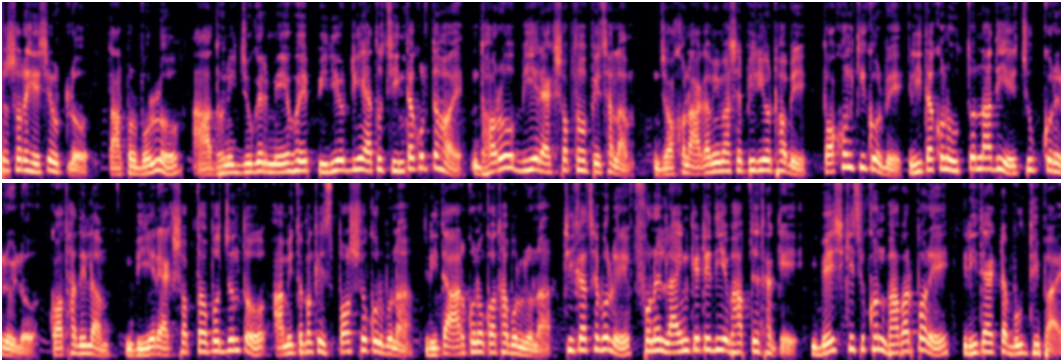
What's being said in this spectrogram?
উচ্চস্বরে হেসে উঠল। তারপর বলল, আধুনিক যুগের মেয়ে হয়ে পিরিয়ড নিয়ে এত চিন্তা করতে হয়? ধরো, বিয়ের এক সপ্তাহ পেছালাম। যখন আগামী মাসে পিরিয়ড হবে, তখন কি করবে? রিতা কোনো উত্তর না দিয়ে চুপ করে রইল। কথা দিলাম, বিয়ের এক সপ্তাহ পর্যন্ত আমি তোমাকে স্পর্শ করব না। রিতা আর কোনো কথা বলল না। ঠিক আছে বলে ফোনের লাইন কেটে দিয়ে ভাবতে থাকে। বেশ কিছুক্ষণ ভাবার পরে রিতা একটা বুদ্ধি পায়।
